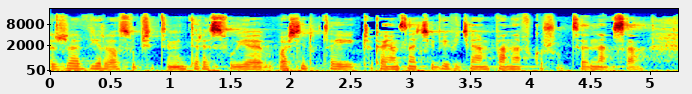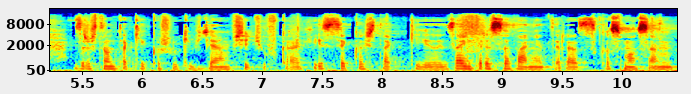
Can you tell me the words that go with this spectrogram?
y, że wiele osób się tym interesuje? Właśnie tutaj czekając na ciebie widziałam pana w koszulce NASA Zresztą takie koszulki widziałam w sieciówkach. Jest jakoś takie zainteresowanie teraz kosmosem.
